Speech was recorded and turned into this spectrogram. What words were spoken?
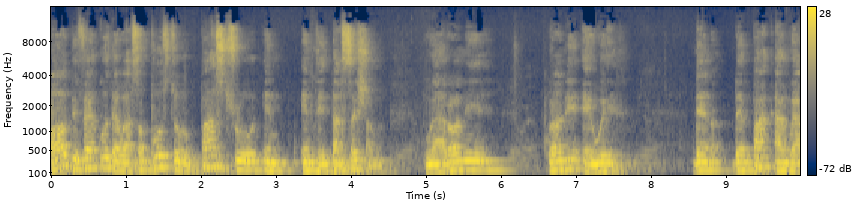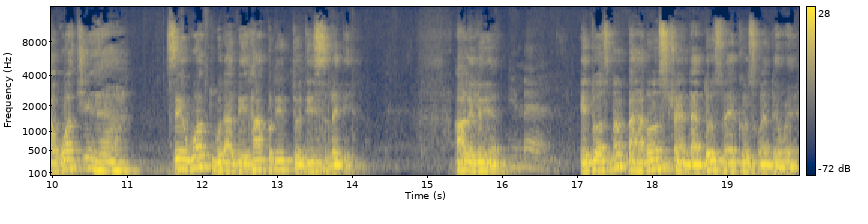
All the vehicles that were supposed to pass through in, in the intersection were running running away. Then they park and we are watching her say what would have been happening to this lady. Hallelujah. Amen. It was not by her own strength that those vehicles went away.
